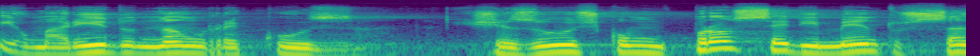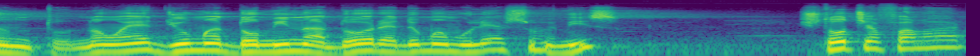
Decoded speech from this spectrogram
E o marido não recusa. Jesus, com um procedimento santo, não é de uma dominadora, é de uma mulher submissa. Estou te a falar.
